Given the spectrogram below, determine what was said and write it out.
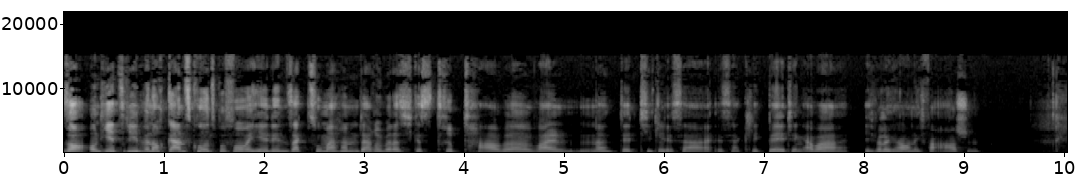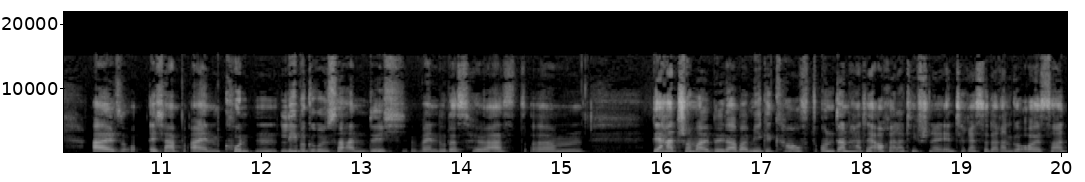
So, und jetzt reden wir noch ganz kurz, bevor wir hier den Sack zumachen, darüber, dass ich gestrippt habe, weil ne, der Titel ist ja, ist ja Clickbaiting, aber ich will euch auch nicht verarschen. Also, ich habe einen Kunden, liebe Grüße an dich, wenn du das hörst. Ähm, der hat schon mal Bilder bei mir gekauft und dann hat er auch relativ schnell Interesse daran geäußert,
